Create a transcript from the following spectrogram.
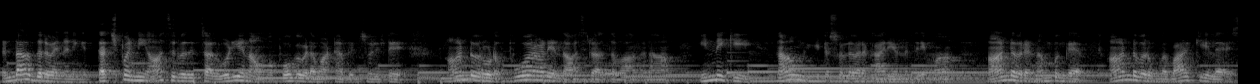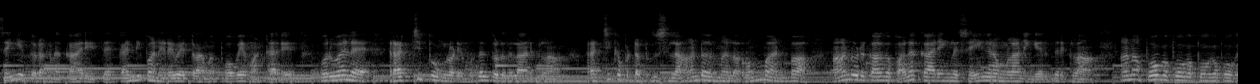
ரெண்டாவது தடவை என்ன நீங்கள் டச் பண்ணி ஆசிர்வதிச்சால் ஒழிய நான் அவங்க போக விட மாட்டேன் அப்படின்னு சொல்லிட்டு ஆண்டவரோட போராடி அந்த ஆசீர்வாதத்தை வாங்கினா இன்னைக்கு நான் உங்ககிட்ட சொல்ல வர காரியம் என்ன தெரியுமா? ஆண்டவரை நம்புங்க. ஆண்டவர் உங்கள் வாழ்க்கையில் செய்ய தொடங்கின காரியத்தை கண்டிப்பாக நிறைவேற்றாமல் போவே மாட்டார். ஒருவேளை ரட்சிப்பு உங்களுடைய முதல் தொடுதலாக இருக்கலாம். ரட்சிக்கப்பட்ட புதுசில் ஆண்டவர் மேலே ரொம்ப அன்பாக ஆண்டவருக்காக பல காரியங்களை செய்கிறவங்களா நீங்கள் இருந்திருக்கலாம். ஆனால் போக போக போக போக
